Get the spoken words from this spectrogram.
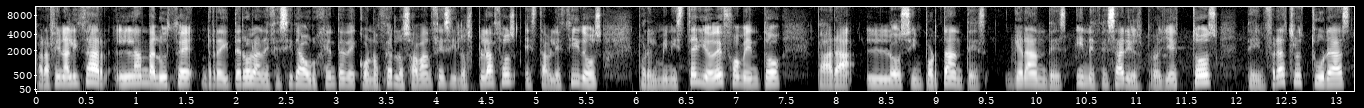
Para finalizar, la andaluce reiteró la necesidad urgente de conocer los avances y los plazos establecidos por el Ministerio de Fomento para los importantes, grandes y necesarios proyectos de infraestructuras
